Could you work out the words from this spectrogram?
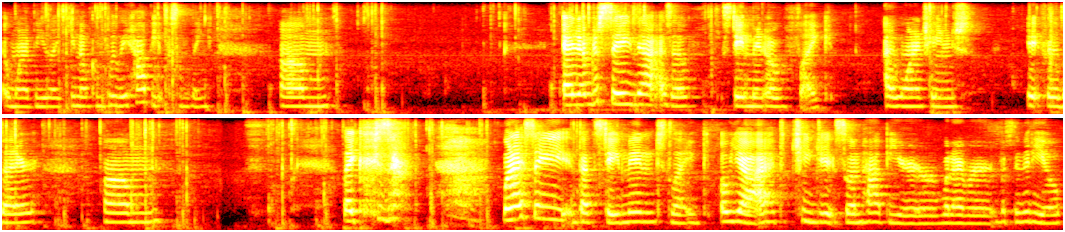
I want to be like you know completely happy with something. Um, and I'm just saying that as a statement of like I want to change it for the better. Um, like, when I say that statement, like, oh yeah, I have to change it so I'm happier or whatever with the video,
